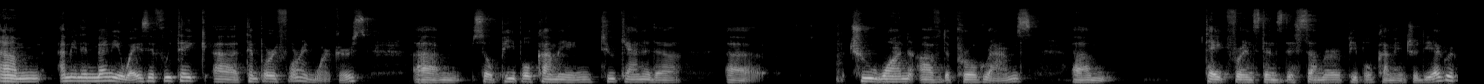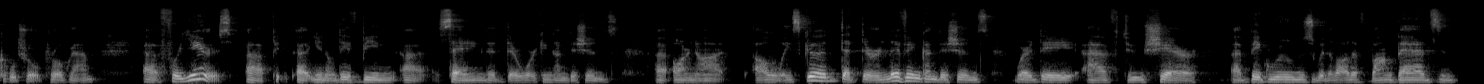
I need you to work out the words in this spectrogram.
Um, I mean, in many ways, if we take temporary foreign workers, um, so people coming to Canada uh, through one of the programs, um, take for instance this summer people coming through the agricultural program. Uh, for years, uh, uh you know, they've been uh, saying that their working conditions uh, are not always good, that their living conditions where they have to share big rooms with a lot of bunk beds and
